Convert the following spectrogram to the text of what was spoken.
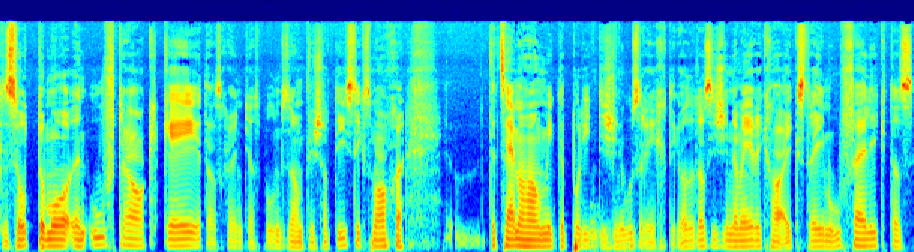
der Sotomo einen Auftrag geben, das könnte ja das Bundesamt für Statistik machen, der Zusammenhang mit der politischen Ausrichtung. Oder? Das ist in Amerika extrem auffällig, dass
